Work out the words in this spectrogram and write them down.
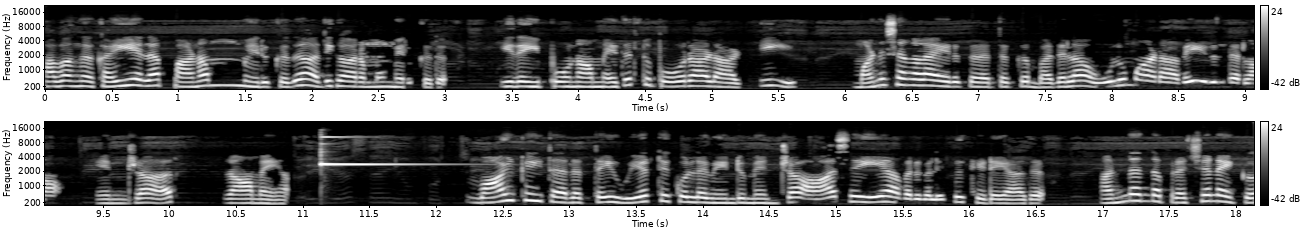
அவங்க கையில் பணமும் இருக்குது அதிகாரமும் இருக்குது. இதை இப்போ நாம் எதிர்த்து போராடாட்டி மனுஷங்களா இருக்கிறதுக்கு பதிலாக உளுமாடாவே இருந்துடலாம் என்றார் ராமையா. வாழ்க்கை தரத்தை உயர்த்தி கொள்ள வேண்டுமென்ற ஆசையே அவர்களுக்கு கிடையாது. அந்தந்த பிரச்சனைக்கு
